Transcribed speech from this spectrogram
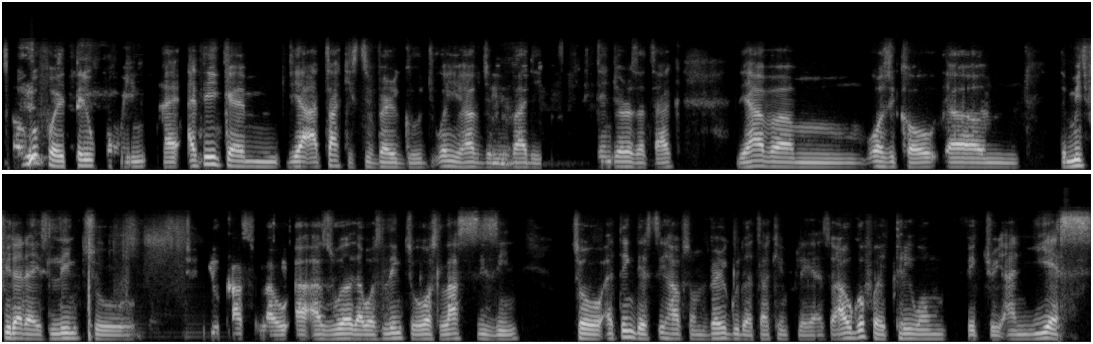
So I'll go for a 3 1 win. I, I think um their attack is still very good. When you have Jamie Mm. Vardy, dangerous attack. They have um what's it called? Um the midfielder that is linked to Newcastle uh, as well that was linked to us last season. So I think they still have some very good attacking players. So I'll go for a 3-1 victory. And yes,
